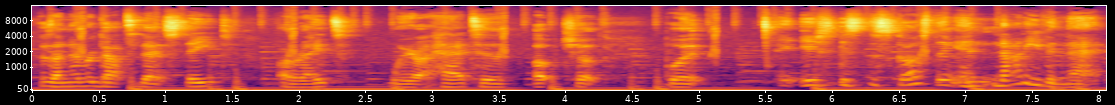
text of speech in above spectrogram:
because I never got to that state. All right, where I had to upchuck, but it's, it's disgusting and not even that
